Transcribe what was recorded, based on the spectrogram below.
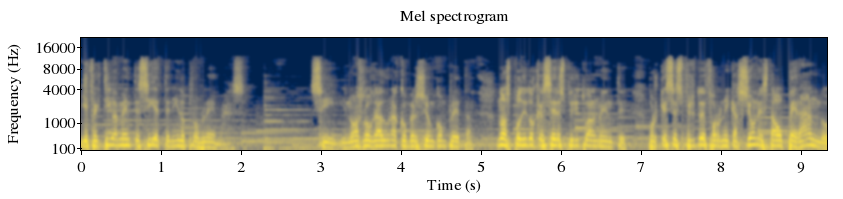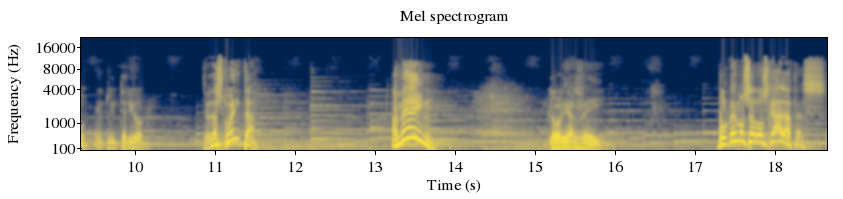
Y efectivamente sí he tenido problemas. Sí, y no has logrado una conversión completa. No has podido crecer espiritualmente porque ese espíritu de fornicación está operando en tu interior. ¿Te das cuenta? Amén. Gloria al Rey. Volvemos a los Gálatas.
